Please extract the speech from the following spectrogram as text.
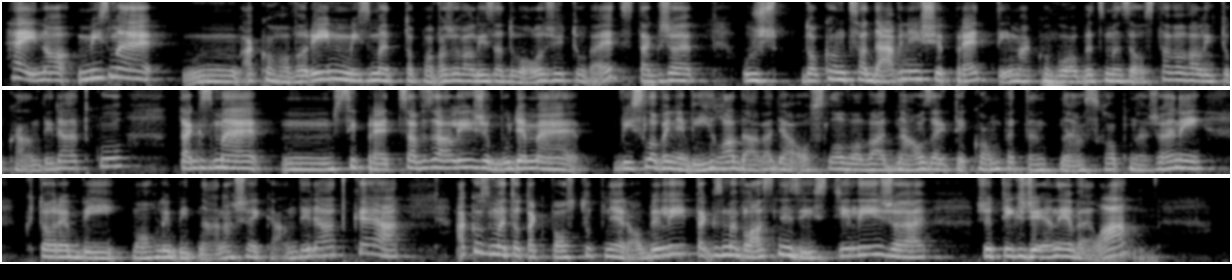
Hej, no my sme, mm, ako hovorím, my sme to považovali za dôležitú vec, takže už dokonca dávnejšie predtým, ako vôbec sme zostavovali tú kandidátku, tak sme mm, si vzali, že budeme vyslovene vyhľadávať a oslovovať naozaj tie kompetentné a schopné ženy, ktoré by mohli byť na našej kandidátke. A ako sme to tak postupne robili, tak sme vlastne zistili, že, že tých žien je veľa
